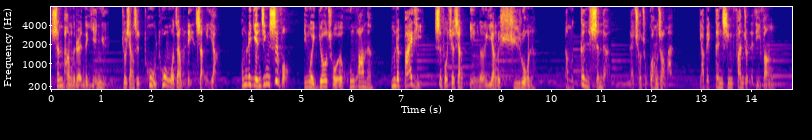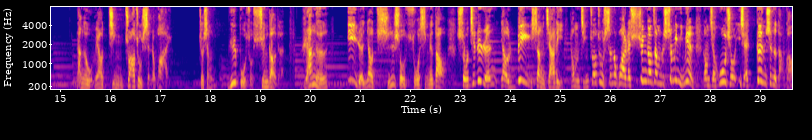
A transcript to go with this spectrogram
身旁的人的言语，就像是吐唾沫在我们脸上一样。我们的眼睛是否因为忧愁而昏花呢？我们的白体是否就像影儿一样的虚弱呢？让我们更深的来求出光照们，要被更新翻转的地方。然而，我们要紧抓住神的话语，就像约伯所宣告的。然而，一人要持守所行的道，守节的人要力上加力。让我们紧抓住神的话语来宣告在我们的生命里面。让我们想呼求，一起来更深的祷告。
